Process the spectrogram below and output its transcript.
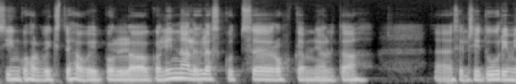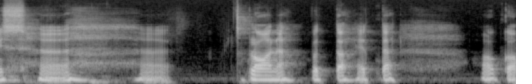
siinkohal võiks teha võib-olla ka linnale üleskutse rohkem nii-öelda äh, selliseid uurimisplaane äh, võtta ette. aga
